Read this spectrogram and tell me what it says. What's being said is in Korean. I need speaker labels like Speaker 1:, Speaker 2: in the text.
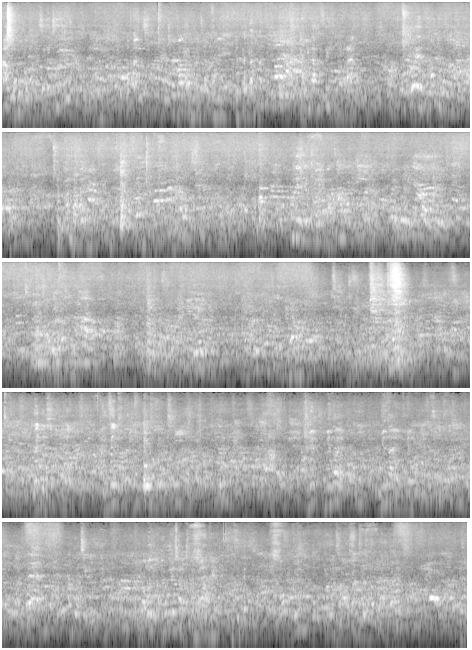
Speaker 1: 아,
Speaker 2: 고맙습니다. レベルとかも全然
Speaker 3: 決めない決めない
